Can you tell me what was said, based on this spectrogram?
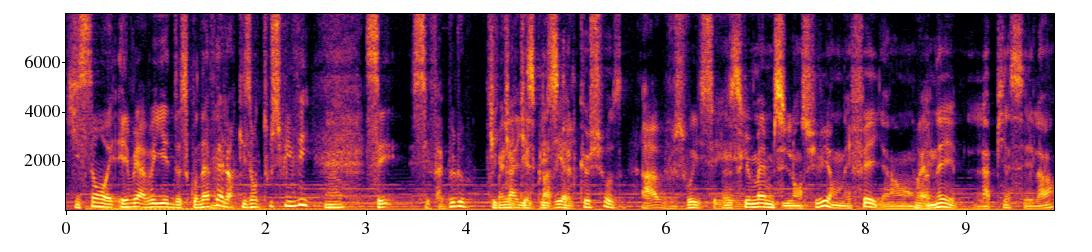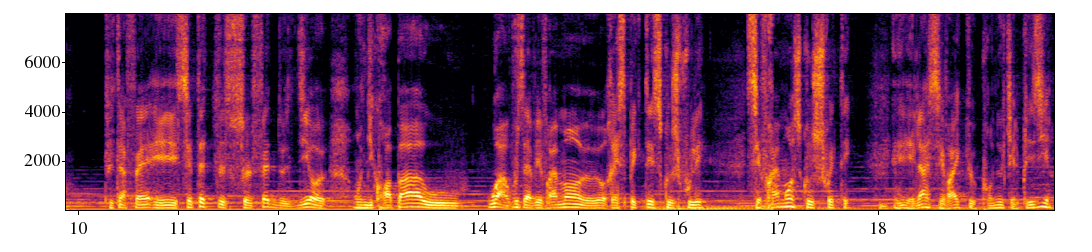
qui sont émerveillés de ce qu'on a fait alors qu'ils ont tout suivi. Mm. C'est, c'est fabuleux. Mais là, il se passe quelque chose. Ah oui, c'est... Parce que même s'ils l'ont suivi, en effet, il y a un moment donné, la pièce est là. Tout à fait. Et c'est peut-être le fait de se dire, euh, on n'y croit pas ou, waouh, vous avez vraiment euh, respecté ce que je voulais. C'est vraiment ce que je souhaitais. Et là, c'est vrai que pour nous, quel plaisir.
